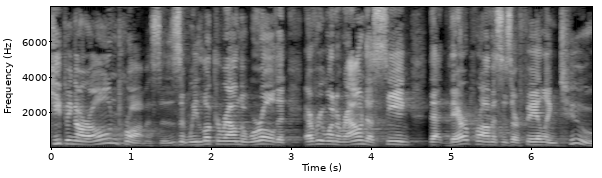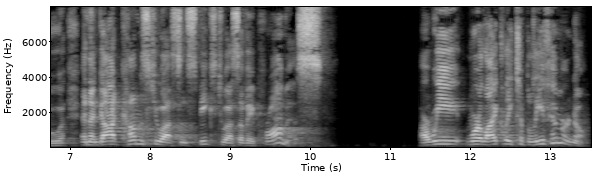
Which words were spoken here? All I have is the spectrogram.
keeping our own promises and we look around the world at everyone around us seeing that their promises are failing too, and then God comes to us and speaks to us of a promise, are we more likely to believe him or no?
